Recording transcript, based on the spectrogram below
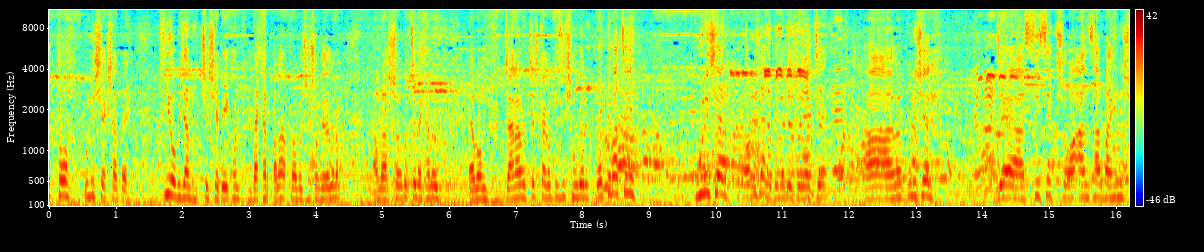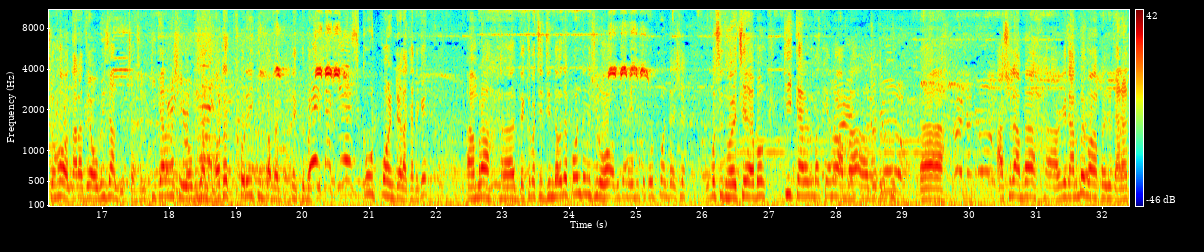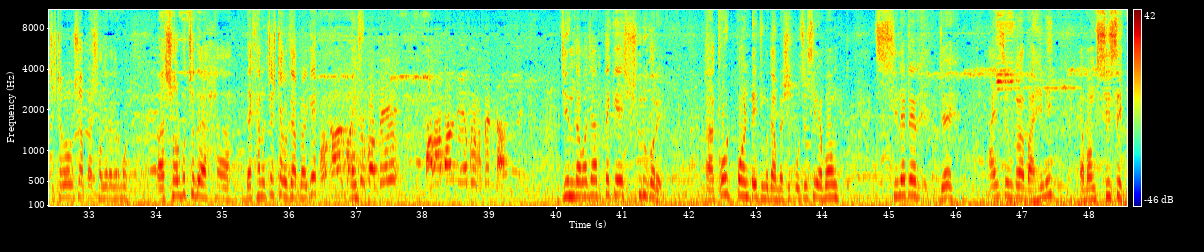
এত পুলিশ একসাথে কি অভিযান হচ্ছে সেটি এখন দেখার পালা। আপনার অবশ্যই সঙ্গে থাকুন। আমরা সর্বোচ্চ দেখানোর এবং জানানোর চেষ্টা করতেছি সঙ্গে। দেখতে পাচ্ছি পুলিশের অভিযান ইতিমধ্যে শুরু হচ্ছে। এবং পুলিশের যে সিসিক সহ আনসার বাহিনী সহ তারা যে অভিযান দিচ্ছে আসলে কী কারণে সেই অভিযান হঠাৎ করেই কিন্তু আমরা দেখতে পাচ্ছি স্কোট পয়েন্ট এলাকা থেকে। আমরা দেখতে পাচ্ছি জিন্দাবাদের পয়েন্ট শুরু হওয়া অভিযান এই মুহূর্তে কোর্ট পয়েন্টে এসে উপস্থিত হয়েছে এবং কি কারণ বা কেন আমরা যতটুকু আসলে আমরা আগে জানব এবং আপনাকে জানার চেষ্টা করব। অবশ্যই আপনার সঙ্গে দেখার সর্বোচ্চ দেখানোর চেষ্টা করছি আপনাকে। জিন্দাবাজার থেকে শুরু করে কোর্ট পয়েন্টে ইতিমধ্যে আমরা এসে পৌঁছেছি এবং সিলেটের যে আইন শৃঙ্খলা বাহিনী এবং সিসিক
